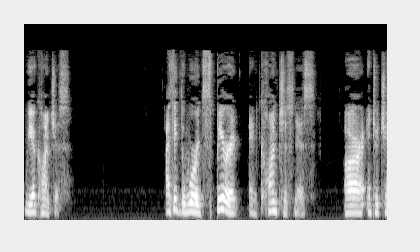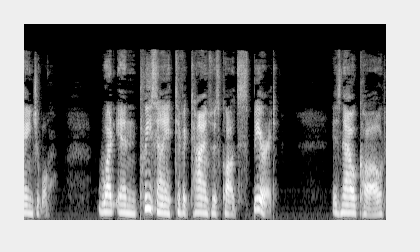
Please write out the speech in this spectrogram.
we are conscious. I think the words spirit and consciousness are interchangeable what in pre scientific times was called spirit is now called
